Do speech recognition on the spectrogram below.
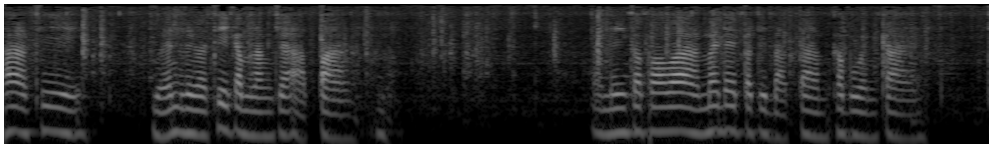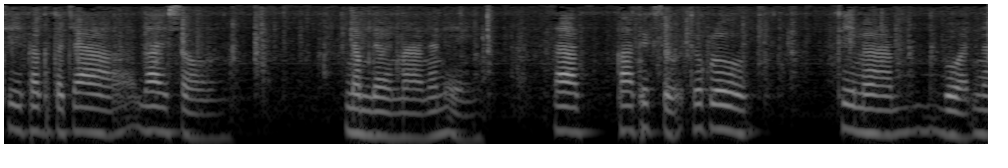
ภาพที่เหมือนเรือที่กำลังจะอับปาง อันนี้ก็เพราะว่าไม่ได้ปฏิบัติตามขบวนการที่พระพุทธเจ้าได้ทรงนำเดินมานั่นเอง ถ้าพระภิกษุทุกรูปที่มาบวชใน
